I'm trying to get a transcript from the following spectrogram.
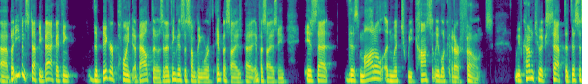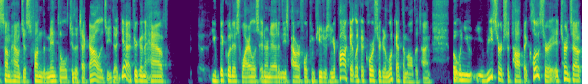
Uh, but even stepping back i think the bigger point about those, and I think this is something worth emphasize, uh, emphasizing, is that this model in which we constantly look at our phones, we've come to accept that this is somehow just fundamental to the technology. That, yeah, if you're going to have ubiquitous wireless internet and these powerful computers in your pocket, like of course you're going to look at them all the time. But when you you research the topic closer, it turns out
